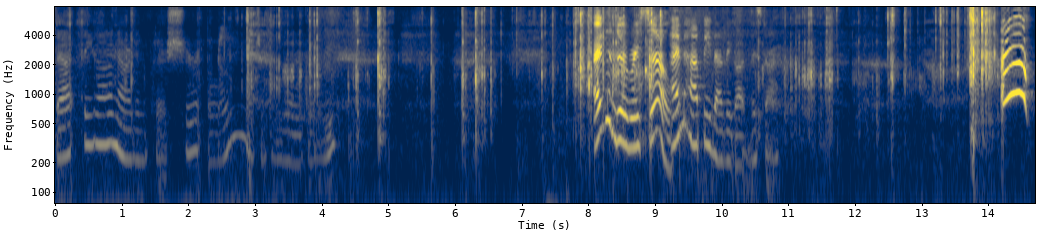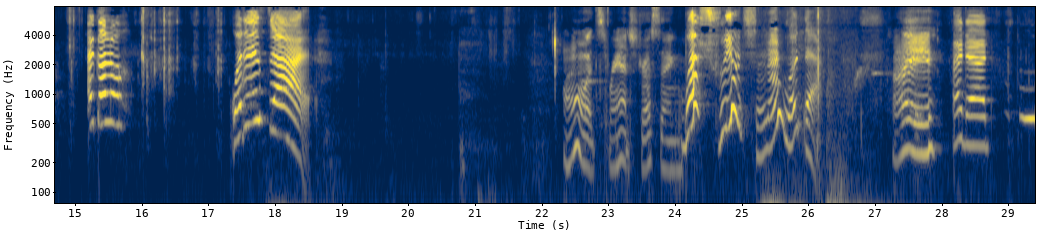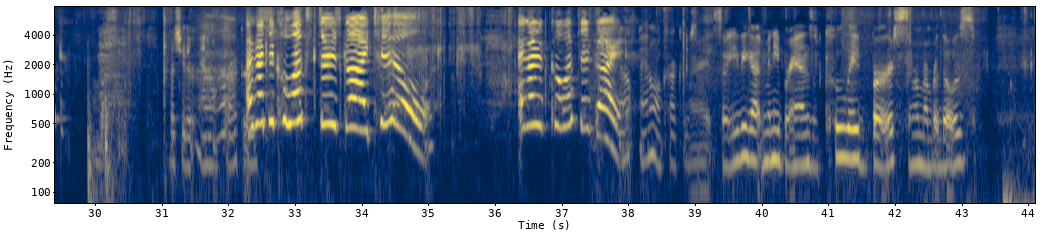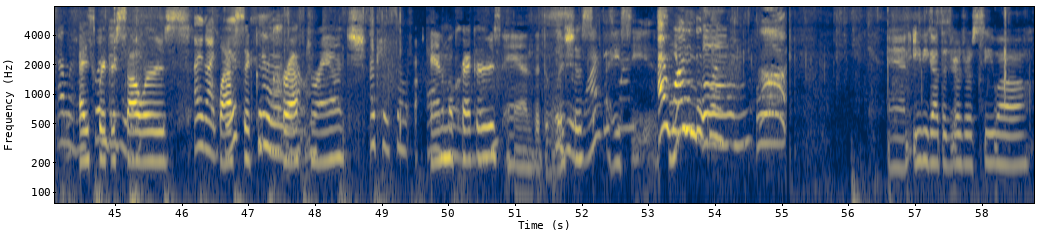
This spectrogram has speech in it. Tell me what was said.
That thing on. Now we're gonna put a shirt on, which is really good. I can do it myself. I'm happy that they got this doll. Ah! I got a. What is that? Oh, it's ranch dressing. What's Swanson? I love that. Hi. Hi, Dad. Bet you they're animal crackers. I got the collector's guide too. I got a collector's guide. Oh, animal crackers. All right, so Evie got mini brands of Kool-Aid Bursts. I remember those. Icebreaker Sours. I got Classic this. too. Kraft Ranch. Okay, so Animal crackers and the delicious want ices. I wanted this one. And Evie got the JoJo Siwa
